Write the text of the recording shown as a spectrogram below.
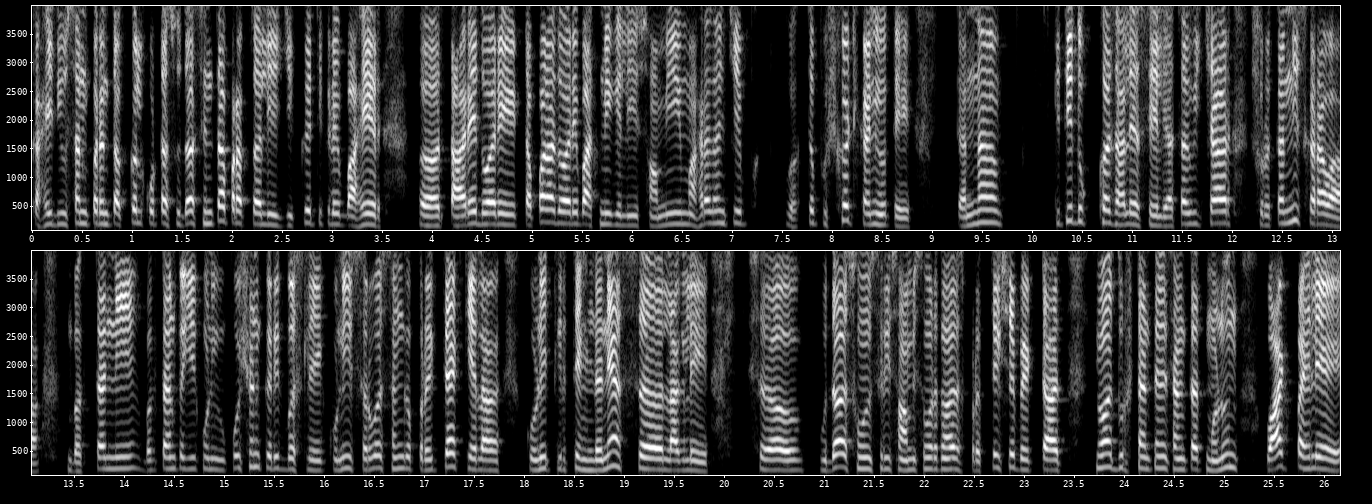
काही दिवसांपर्यंत अक्कलकोटा सुद्धा चिंता प्राप्त झाली. जिकडे-तिकडे बाहेर तारेद्वारे, टपालाद्वारे बातमी गेली. स्वामी महाराजांचे भक्त पुष्कळ ठिकाणी होते. त्यांना किती दुःख झाले असेल याचा विचार श्रोतांनीच करावा. भक्तांनी भक्तांपैकी कोणी उपोषण करीत बसले कोणी सर्व संघ परित्याग केला कोणी तीर्थ हिंडण्यास लागले. उदास होऊन श्री स्वामी समर्थ महाराज प्रत्यक्ष भेटतात किंवा दृष्टांताने सांगतात म्हणून वाट पाहिली आहे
